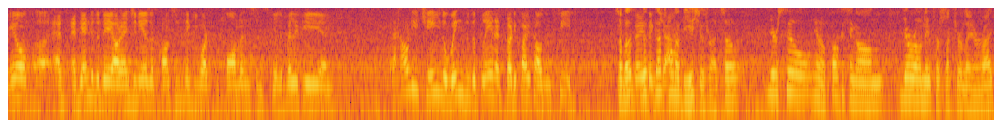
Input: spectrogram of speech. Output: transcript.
you know, uh, at, at, the end of the day, our engineers are constantly thinking about performance and scalability and you know, how do you change the wings of the plane at 35,000 feet? So but th that's challenge. one of the issues, right? So you're still, you know, focusing on your own infrastructure layer, right?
